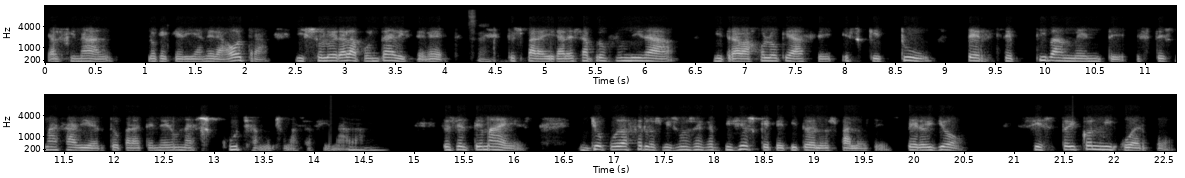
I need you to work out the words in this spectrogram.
y al final lo que querían era otra y solo era la punta de iceberg. Entonces, para llegar a esa profundidad, mi trabajo lo que hace es que tú perceptivamente estés más abierto para tener una escucha mucho más afinada. Entonces, el tema es, yo puedo hacer los mismos ejercicios que Pepito de los Palotes, pero yo, si estoy con mi cuerpo,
